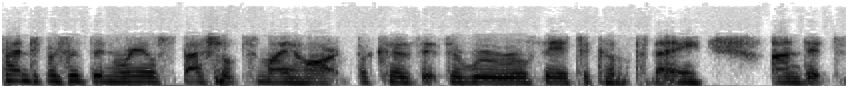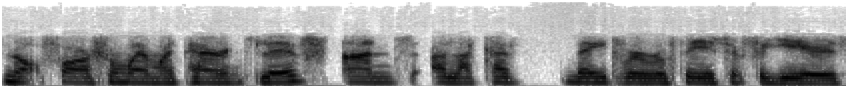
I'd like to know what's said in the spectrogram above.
Pentabus has been real special to my heart because it's a rural theatre company and it's not far from where my parents live. And uh, like I've made rural theatre for years,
